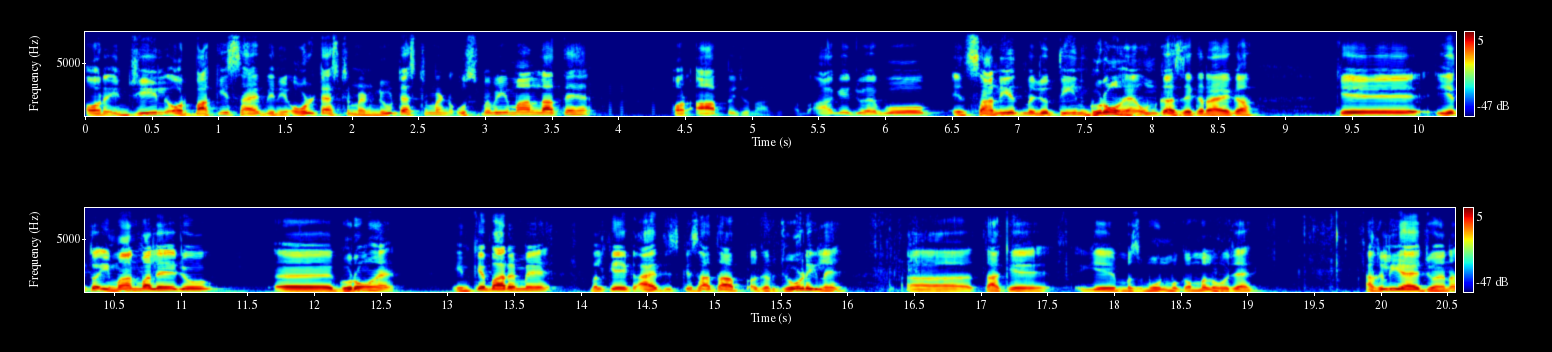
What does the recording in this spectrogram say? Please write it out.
और इंजील और बाकी साहिब यानी ओल्ड टेस्टमेंट, न्यू टेस्टमेंट, उसमें भी ईमान लाते हैं और आप पे जो नाजिल अब आगे जो है वो इंसानियत में जो तीन ग्रोह हैं, उनका ज़िक्र आएगा कि ये तो ईमान वाले जो ग्रोह हैं, इनके बारे में, बल्कि एक आयत इसके साथ आप अगर जोड़ ही लें ताकि ये मजमून मुकम्मल हो जाए। अगली आयत जो है ना,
